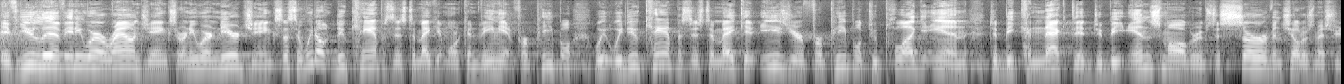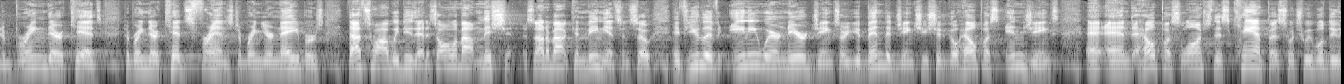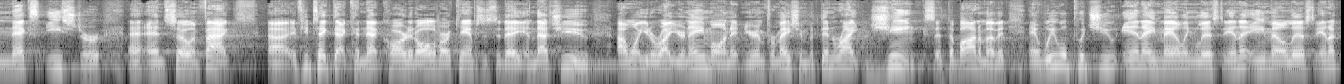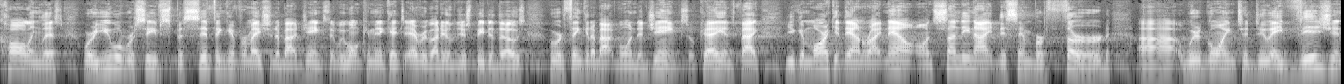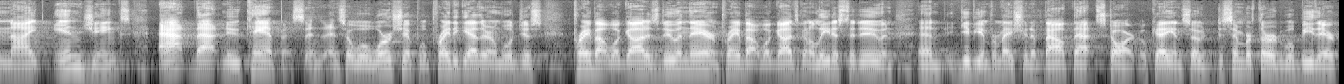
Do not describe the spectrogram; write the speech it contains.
if you live anywhere around Jenks or anywhere near Jenks, listen, we don't do campuses to make it more convenient for people. We, we do campuses to make it easier for people to plug in, to be connected, to be in small groups, to serve in children's ministry, to bring their kids, to bring their kids' friends, to bring your neighbors. That's why we do that. It's all about mission, it's not about convenience. And so if you live anywhere near Jenks or you've been to Jenks, you should go help us in Jenks and, and help us launch this campus, which we will do next Easter. And, and so, in fact, uh, if you take that Connect card at all of our campuses today, and that's you, I want you to write your name on it and your information, but then write Jenks at the bottom of it, and we will put you in a mailing list, in an email list, in a calling list where you will receive specific information about Jenks that we won't communicate to everybody. It'll just be to those who are thinking about going to Jenks, okay? In fact, you can mark it down right now on Sunday night, December 3rd. Uh, we're going to do a vision night in Jenks at that new campus. And, and so we'll worship, we'll pray together, and we'll just pray about what God is doing there and pray about what God's going to lead us to do and, and give you information about that start, okay? And so December 3rd, we'll be there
